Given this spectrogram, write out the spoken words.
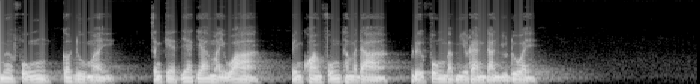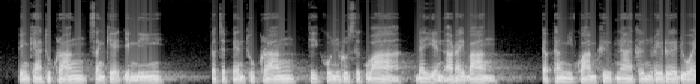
เมื่อฟุ้งก็ดูใหม่ สังเกตแยกแยะใหม่ว่า เป็นความฟุ้งธรรมดา หรือฟุ้งแบบมีแรงดันอยู่ด้วย เพียงแค่ทุกครั้งสังเกตอย่างนี้ ก็จะเป็นทุกครั้งที่คุณรู้สึกว่าได้เห็นอะไรบ้าง กับทั้งมีความคืบหน้าขึ้นเรื่อยๆด้วย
